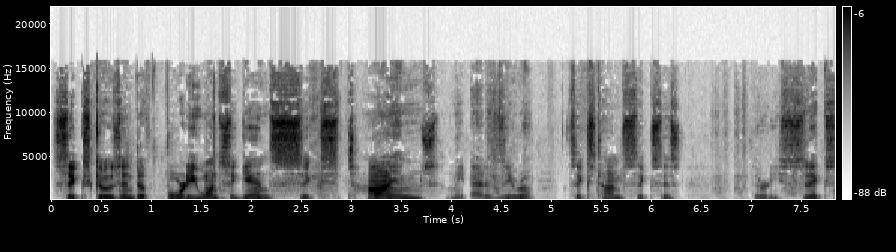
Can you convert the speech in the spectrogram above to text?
6 goes into 40 once again. 6 times. Let me add a 0. 6 times 6 is 36.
